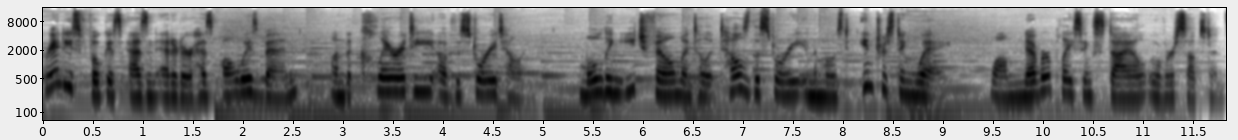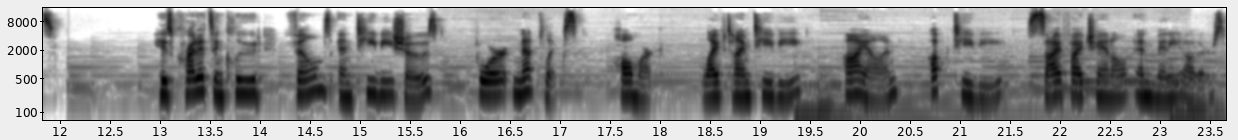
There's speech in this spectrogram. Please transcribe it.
Randy's focus as an editor has always been on the clarity of the storytelling, molding each film until it tells the story in the most interesting way while never placing style over substance. His credits include films and TV shows for Netflix, Hallmark, Lifetime TV, Ion, Up TV, Sci Fi Channel, and many others.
